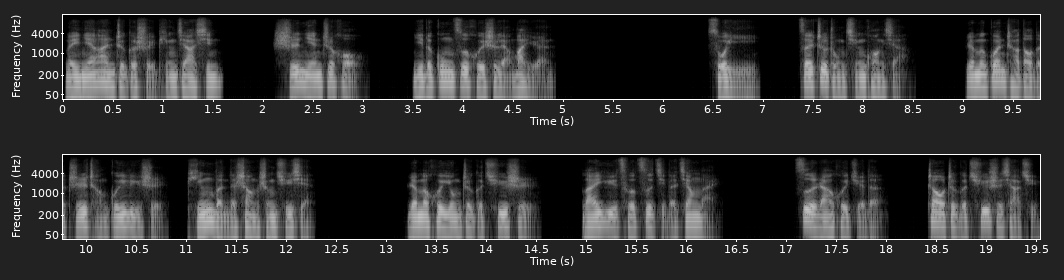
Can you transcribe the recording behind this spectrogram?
每年按这个水平加薪，十年之后，你的工资会是两万元。所以，在这种情况下，人们观察到的职场规律是平稳的上升曲线。人们会用这个趋势来预测自己的将来，自然会觉得照这个趋势下去，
